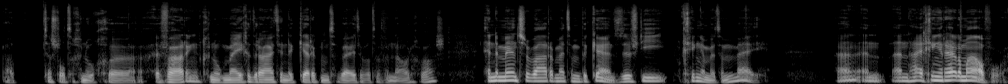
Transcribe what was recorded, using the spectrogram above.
Had tenslotte genoeg uh, ervaring, genoeg meegedraaid in de kerk om te weten wat er voor nodig was. En de mensen waren met hem bekend, dus die gingen met hem mee. En, en, en hij ging er helemaal voor.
